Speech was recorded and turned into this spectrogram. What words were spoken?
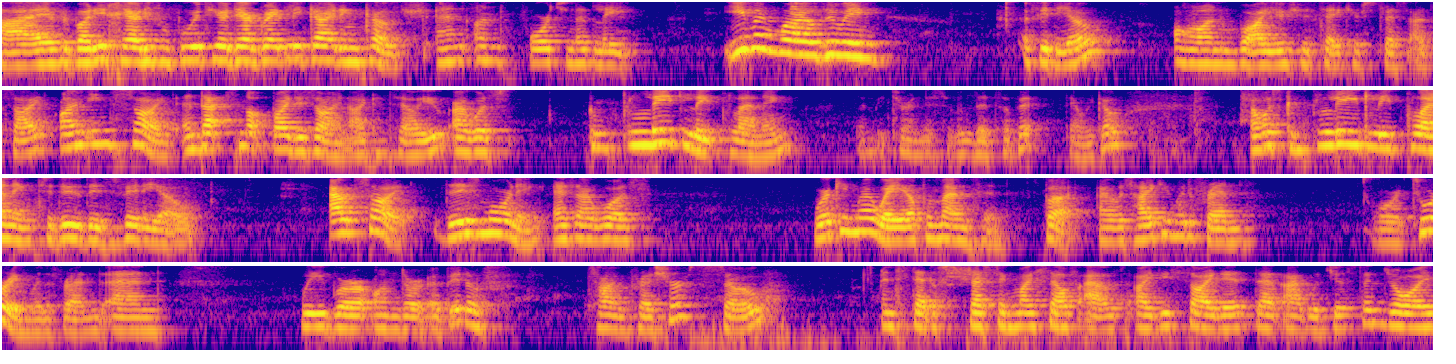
Hi everybody, Gerdy van Voert here, Dare Greatly Guiding Coach. And unfortunately, even while doing a video on why you should take your stress outside, I'm inside. And that's not by design, I can tell you. I was completely planning, let me turn this a little bit, there we go. I was completely planning to do this video outside this morning as I was working my way up a mountain but I was hiking with a friend or touring with a friend and we were under a bit of time pressure so instead of stressing myself out I decided that I would just enjoy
